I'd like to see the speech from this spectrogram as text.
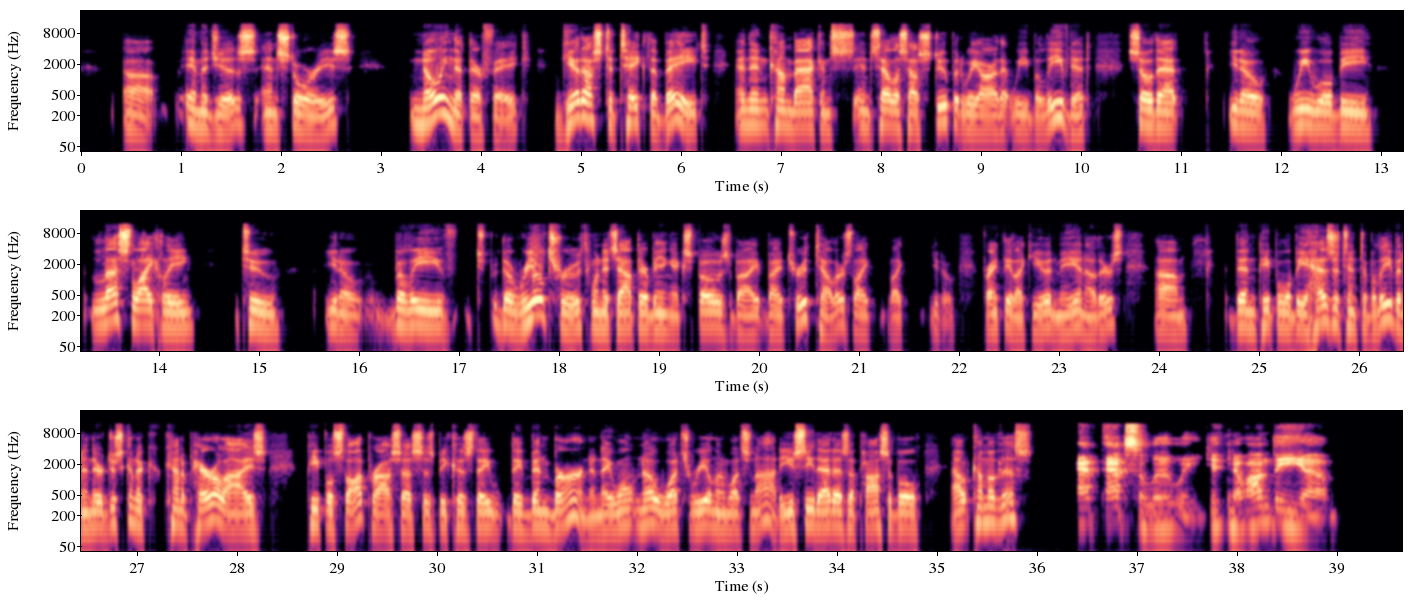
uh, images and stories, knowing that they're fake, get us to take the bait, and then come back and, and tell us how stupid we are that we believed it, so that you know we will be less likely to you know believe t- the real truth when it's out there being exposed by by truth tellers like like you know frankly like you and me and others um, then people will be hesitant to believe it and they're just going to kind of paralyze people's thought processes because they they've been burned and they won't know what's real and what's not. Do you see that as a possible outcome of this? absolutely. You know, on the um,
